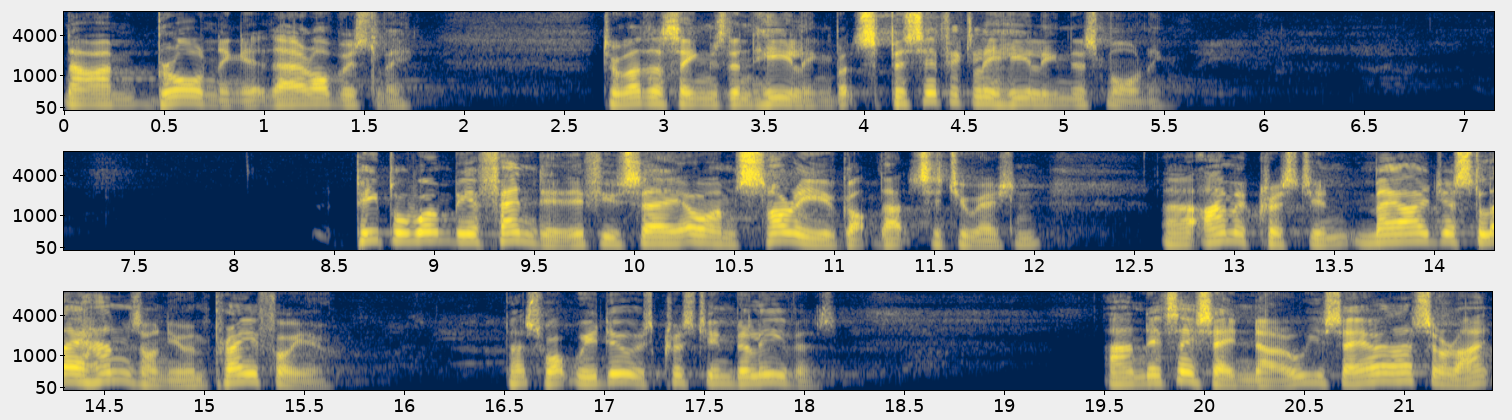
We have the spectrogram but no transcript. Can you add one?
Now, I'm broadening it there, obviously, to other things than healing, but specifically healing this morning. People won't be offended if you say, Oh, I'm sorry you've got that situation uh, I'm a Christian, may I just lay hands on you and pray for you? That's what we do as Christian believers. And if they say no, you say, oh, that's all right,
